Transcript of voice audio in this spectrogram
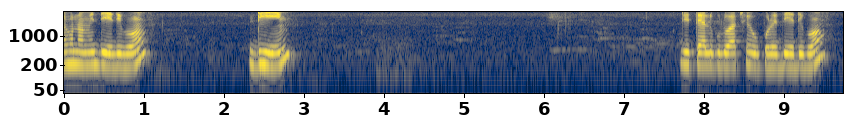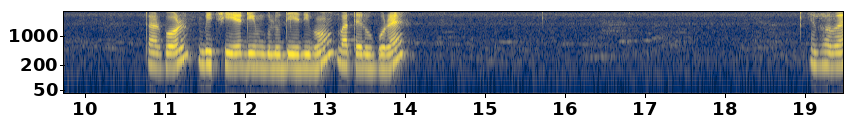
এখন আমি দিয়ে দিব ডিম। যে তেলগুলো আছে উপরে দিয়ে দিব। তারপর বিছিয়ে ডিমগুলো দিয়ে দিব ভাতের উপরে। এভাবে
